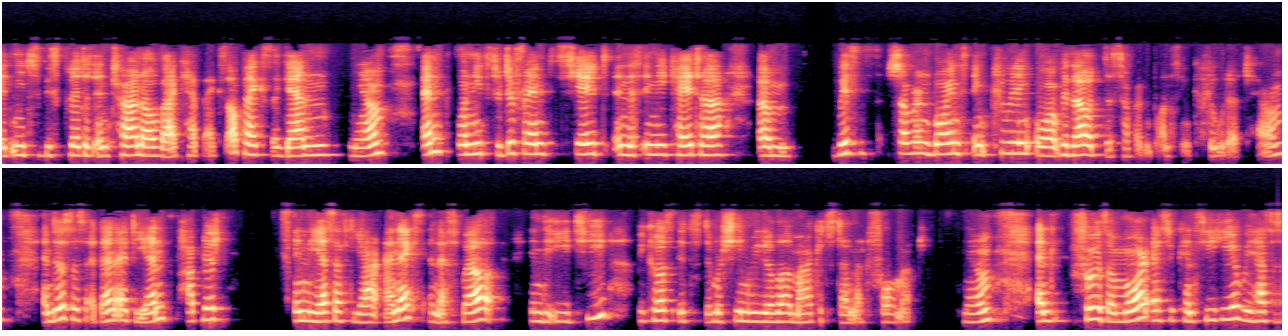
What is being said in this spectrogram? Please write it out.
It needs to be split in turnover, capex, opex again, yeah? And one needs to differentiate in this indicator um, with sovereign bonds including or without the sovereign bonds included. Yeah? And this is then at the end published in the SFDR annex and as well in the EET because it's the machine readable market standard format. Yeah? And furthermore, as you can see here, we have a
